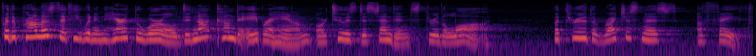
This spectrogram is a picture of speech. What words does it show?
For the promise that he would inherit the world did not come to Abraham or to his descendants through the law, but through the righteousness of faith.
